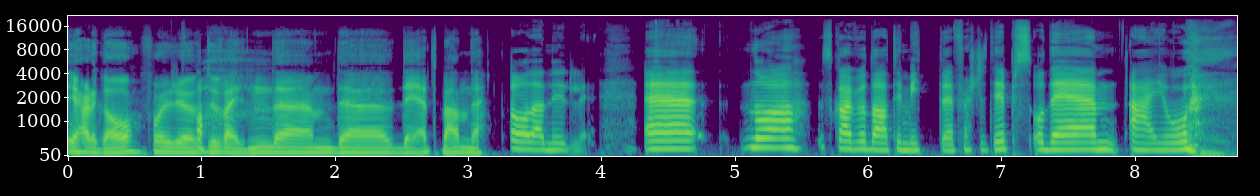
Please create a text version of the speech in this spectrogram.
i helga òg, for du verden, det, det, det er et band, det. Å, det er nydelig. Nå skal vi jo da til mitt første tips, og det er jo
